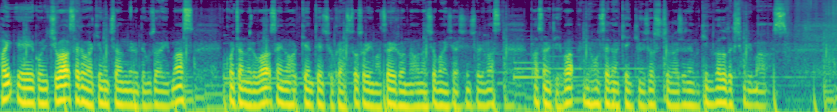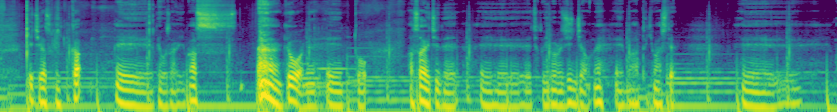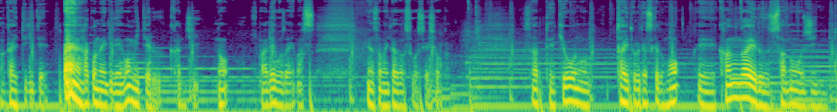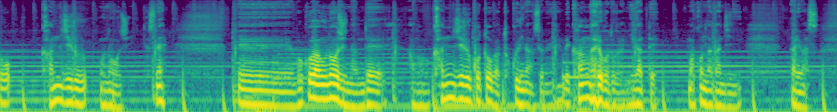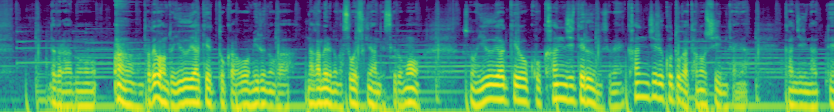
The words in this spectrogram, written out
はい、えー、こんにちは。佐藤がキングチャンネルでございます。このチャンネルは才能発見転職開発とそれにまつわるいろんな話を毎日配信しております。パーソナリティは日本才能研究所出張ラジオネームキングがお届けしております。1月3日、えー、でございます。今日はねえー、っと朝一で、えー、ちょっといろいろ神社をね、えー、回ってきまして、えーまあ、帰ってきて 箱根駅伝を見てる感じの今でございます。皆様いかがお過ごしでしょうか。さて今日のタイトルですけども、えー、考える左脳人と感じる右脳人ですね、えー、僕は右脳人なんであの感じることが得意なんですよね。で考えることが苦手。まあこんな感じになります。だからあの 例えば本当夕焼けとかを見るのが眺めるのがすごい好きなんですけどもその夕焼けをこう感じてるんですよね感じることが楽しいみたいな感じになって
